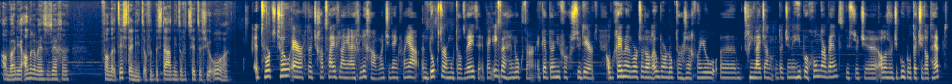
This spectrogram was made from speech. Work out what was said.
wanneer andere mensen zeggen van het is er niet of het bestaat niet of het zit tussen je oren? Het wordt zo erg dat je gaat twijfelen aan je eigen lichaam. Want je denkt van ja, een dokter moet dat weten. Kijk, ik ben geen dokter. Ik heb daar niet voor gestudeerd. Op een gegeven moment wordt er dan ook door een dokter gezegd van joh, eh, misschien leidt je aan dat je een hypochonder bent. Dus dat je alles wat je googelt, dat je dat hebt.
